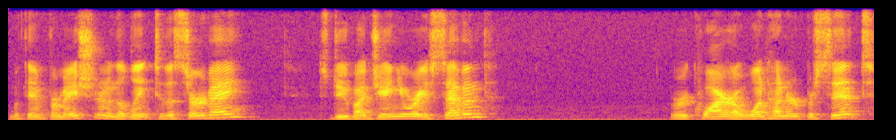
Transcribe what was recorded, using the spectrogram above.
with information and the link to the survey. It's due by January 7th. We require a 100%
